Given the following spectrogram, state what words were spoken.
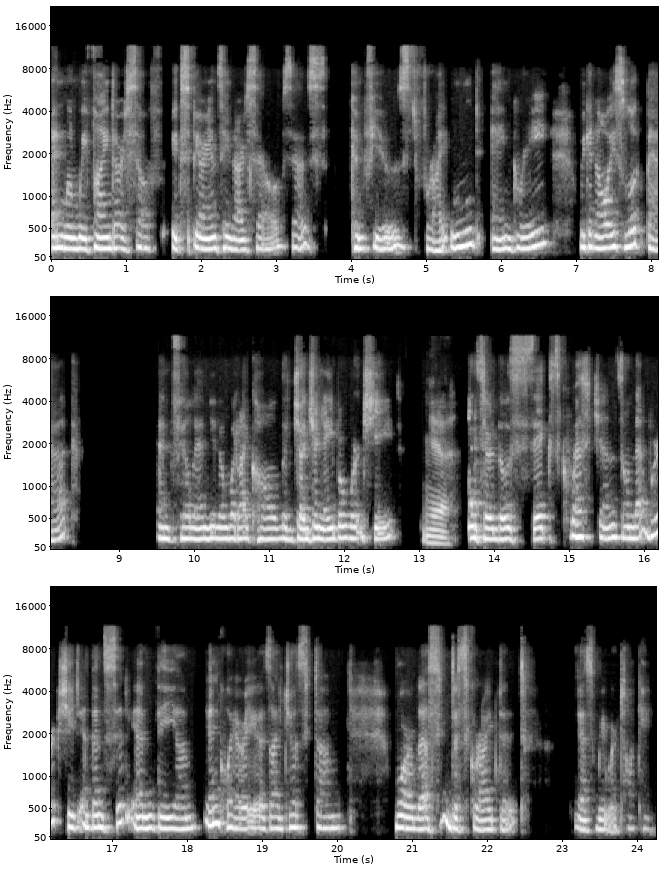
And when we find ourselves experiencing ourselves as confused frightened angry we can always look back and fill in you know what i call the judge your neighbor worksheet yeah answer those six questions on that worksheet and then sit in the um, inquiry as i just um, more or less described it as we were talking.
